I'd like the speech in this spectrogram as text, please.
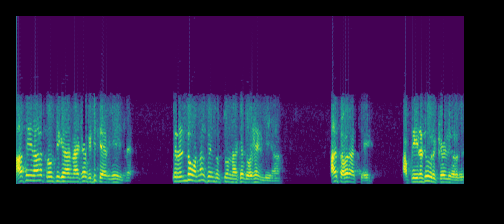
ஆசையினால பிரவர்த்திக்கிறான்னாக்கா விதி தேவையே இல்லை. இது ரெண்டும் ஒன்றா சேர்ந்து வச்சோம்னாக்கா தோஷம் இல்லையா? அது தவறாச்சே. அப்படின்னுட்டு ஒரு கேள்வி வருது.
